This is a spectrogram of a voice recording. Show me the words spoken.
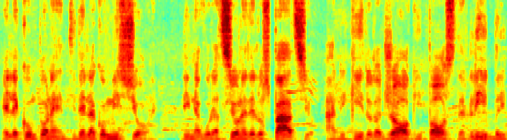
e le componenti della Commissione. L'inaugurazione dello spazio, arricchito da giochi, poster, libri,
